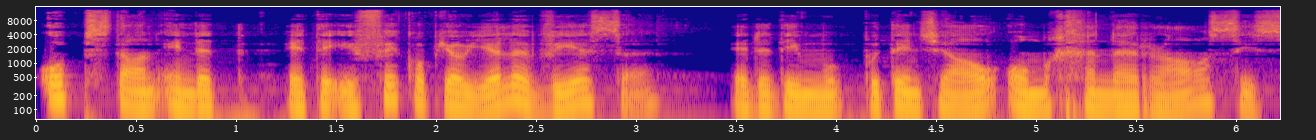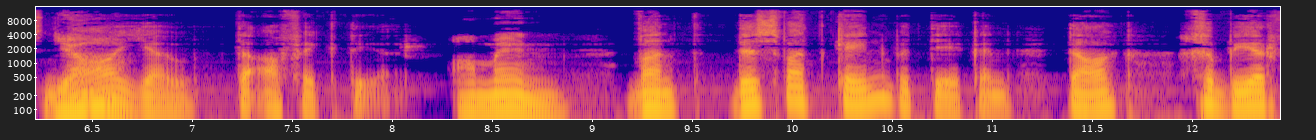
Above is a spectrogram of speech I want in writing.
opstaan en dit het 'n effek op jou hele wese, het dit die potensiaal om generasies Ja. na jou te affekteer. amen Want dis wat ken beteken, daar gebeur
